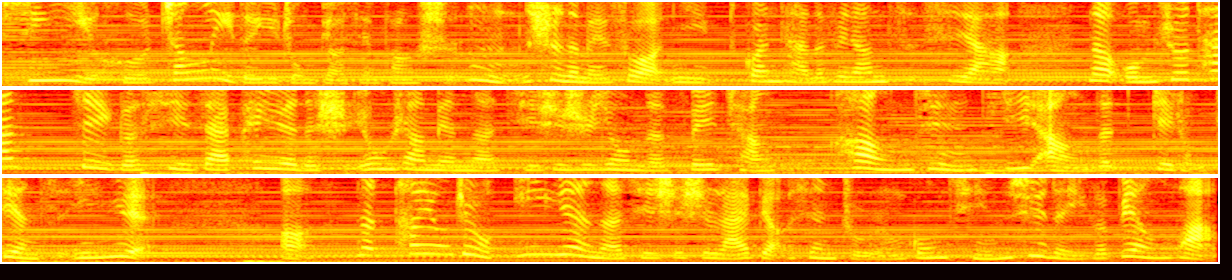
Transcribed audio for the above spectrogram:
新意和张力的一种表现方式。嗯，是的，没错，你观察的非常仔细啊。那我们说它这个戏在配乐的使用上面呢，其实是用的非常亢进激昂的这种电子音乐。啊，那他用这种音乐呢，其实是来表现主人公情绪的一个变化。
